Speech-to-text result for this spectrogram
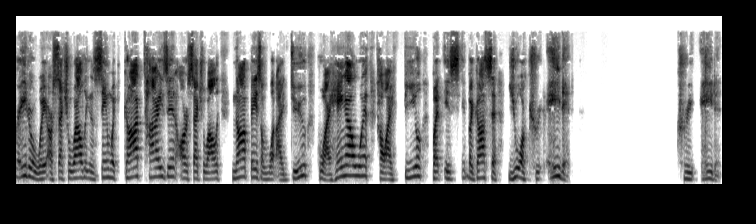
greater way, our sexuality in the same way, God ties in our sexuality, not based on what I do, who I hang out with, how I feel, but is, but God said, you are created, created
